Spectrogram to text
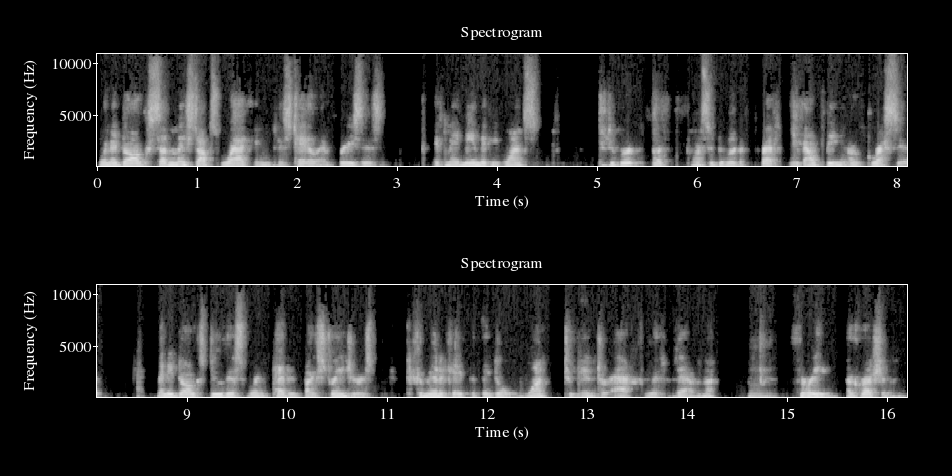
When a dog suddenly stops wagging his tail and freezes, it may mean that he wants to divert a, wants to divert a threat without being aggressive. Many dogs do this when petted by strangers to communicate that they don't want to interact with them. Hmm. Three, aggression.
